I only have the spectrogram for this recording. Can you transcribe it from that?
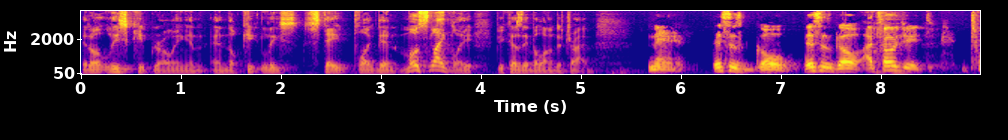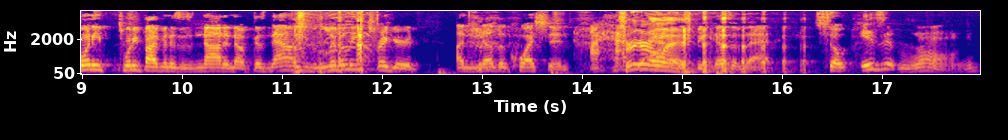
it'll at least keep growing and, and they'll keep, at least stay plugged in, most likely because they belong to tribe. Man, this is gold. This is gold. I told you 20, 25 minutes is not enough because now you've literally triggered another question. I have Trigger to ask away. because of that. so is it wrong?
